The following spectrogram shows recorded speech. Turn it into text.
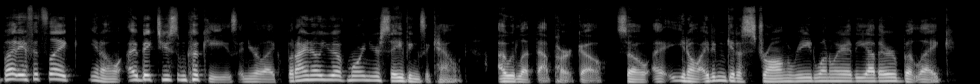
But if it's like, you know, I baked you some cookies and you're like, but I know you have more in your savings account, I would let that part go. So I, you know, I didn't get a strong read one way or the other, but like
